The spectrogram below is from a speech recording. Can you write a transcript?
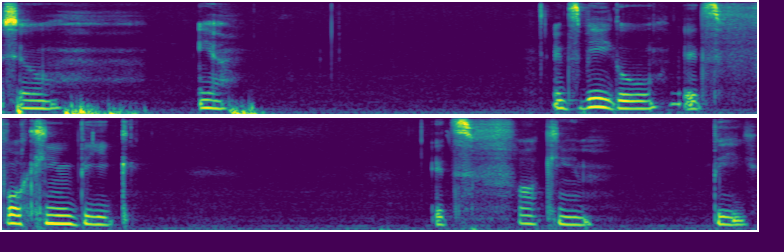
So, yeah. It's big, oh, it's fucking big. It's fucking big.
